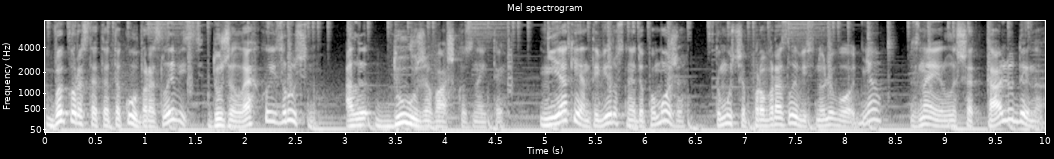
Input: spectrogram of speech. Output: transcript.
Використати таку вразливість дуже легко і зручно, але дуже важко знайти. Ніякий антивірус не допоможе, тому що про вразливість нульового дня знає лише та людина,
